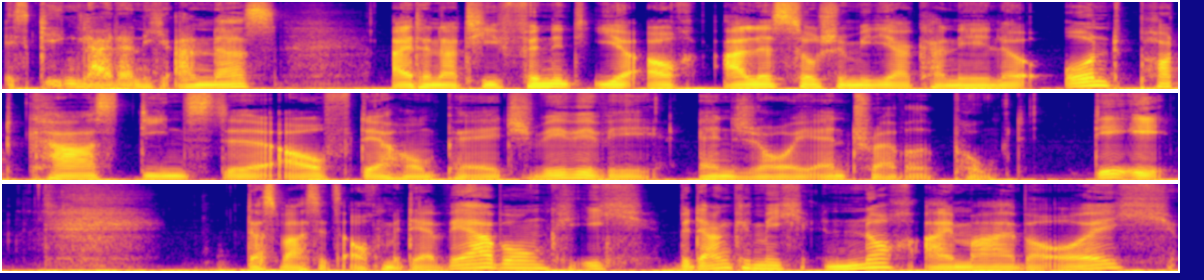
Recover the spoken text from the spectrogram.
Es ging leider nicht anders. Alternativ findet ihr auch alle Social Media Kanäle und Podcast Dienste auf der Homepage www.enjoyandtravel.de. Das war's jetzt auch mit der Werbung. Ich bedanke mich noch einmal bei euch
